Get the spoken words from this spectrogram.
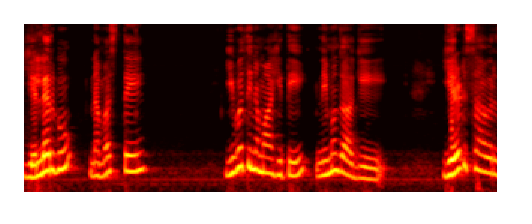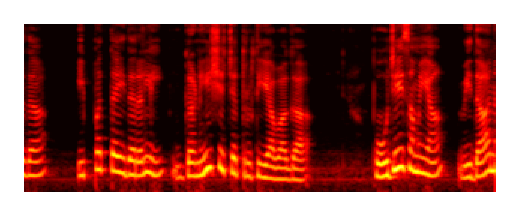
ಎಲ್ಲರಿಗೂ ನಮಸ್ತೆ. ಇವತ್ತಿನ ಮಾಹಿತಿ ನಿಮಗಾಗಿ. ಎರಡು ಸಾವಿರದ ಇಪ್ಪತ್ತೈದರಲ್ಲಿ ಗಣೇಶ ಚತುರ್ಥಿ ಯಾವಾಗ? ಪೂಜೆ ಸಮಯ, ವಿಧಾನ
